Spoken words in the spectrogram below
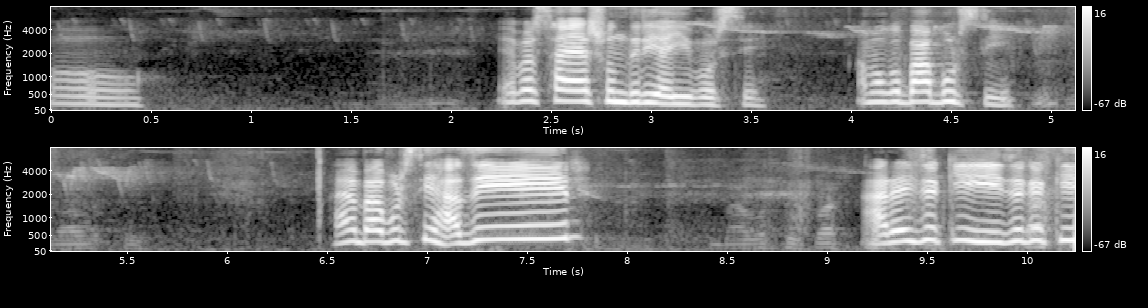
ও। এবার ছায়া সুন্দরী আই পড়ছে। আমাকে বাবুরসি হ্যাঁ বাবুরসি হাজির। আর এই যে কি এই জায়গা কি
